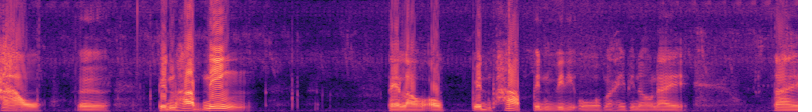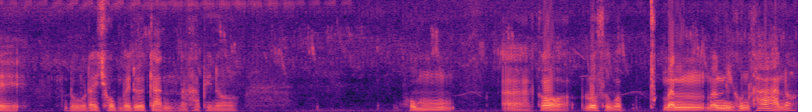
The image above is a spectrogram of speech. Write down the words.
ข่าว เออ เป็นภาพนิ่ง แต่เราเอาเป็นภาพเป็นวิดีโอมาให้พี่น้องได้ ได้ดูได้ชมไปด้วยกันนะครับ พี่น้อง ผมอ่อก็รู้สึกว่ามันมันมีคุณค่าเนาะ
